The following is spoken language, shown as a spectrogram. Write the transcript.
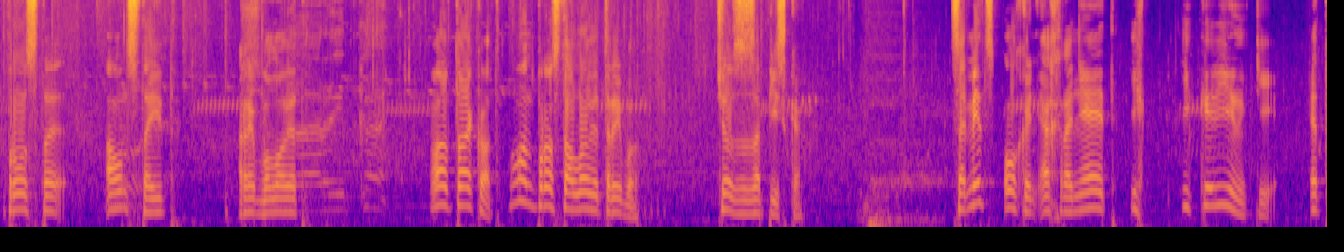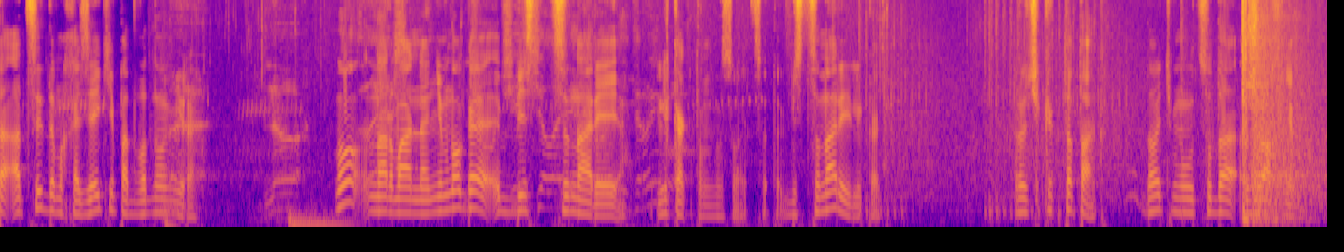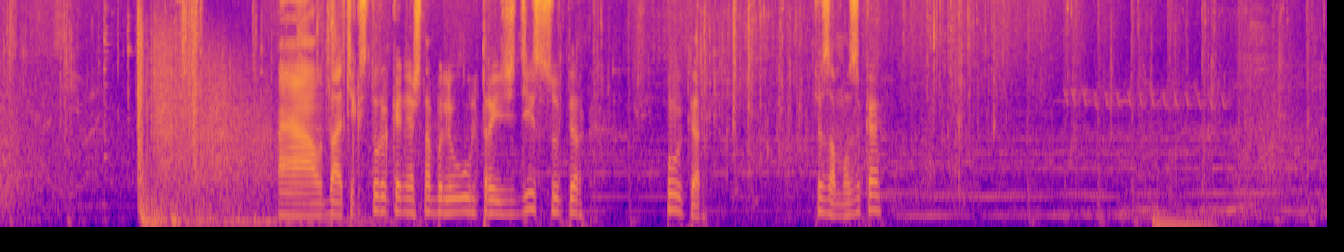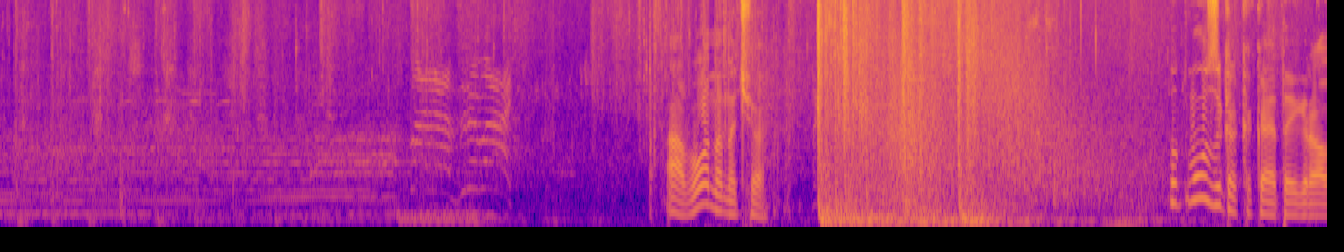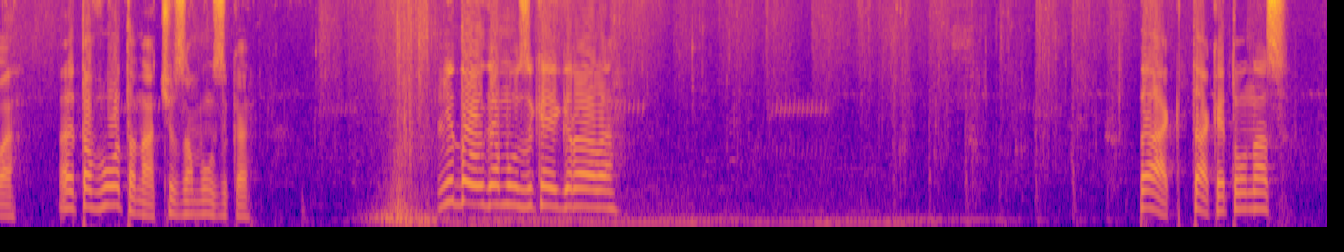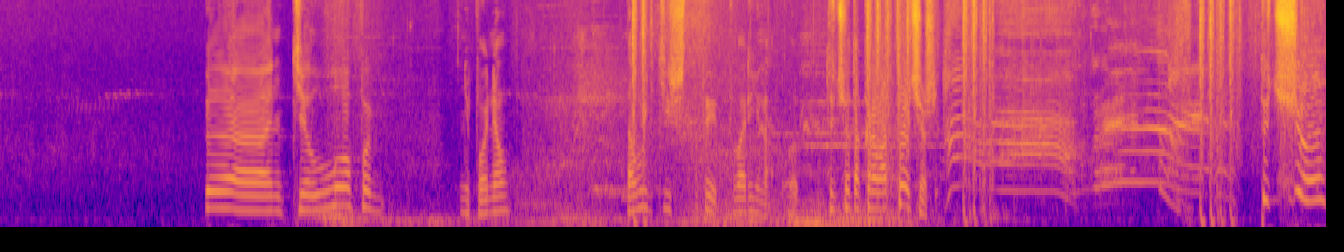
Просто... А он стоит, рыбу ловит. Вот так вот. Он просто ловит рыбу. Что за записка? Самец оконь охраняет их икринки. Это отцы домохозяйки подводного мира. Ну, нормально. Немного без сценария. Или как там называется это? Без сценария или как? Короче, как-то так. Давайте мы вот сюда жахнем. А, да, текстуры, конечно, были ультра HD, супер, пупер. Что за музыка? А, вон она что. Тут музыка какая-то играла. Это вот она, что за музыка. Недолго музыка играла. Так, так, это у нас... Антилопа... Не понял. Да уйди ж ты, тварина. Ты что-то кровоточишь. Ты чё?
